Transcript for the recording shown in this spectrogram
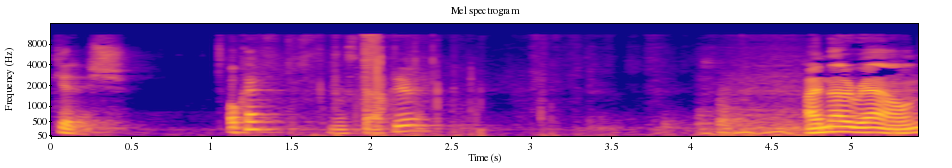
kiddush. Okay, let's stop here. I'm not around.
